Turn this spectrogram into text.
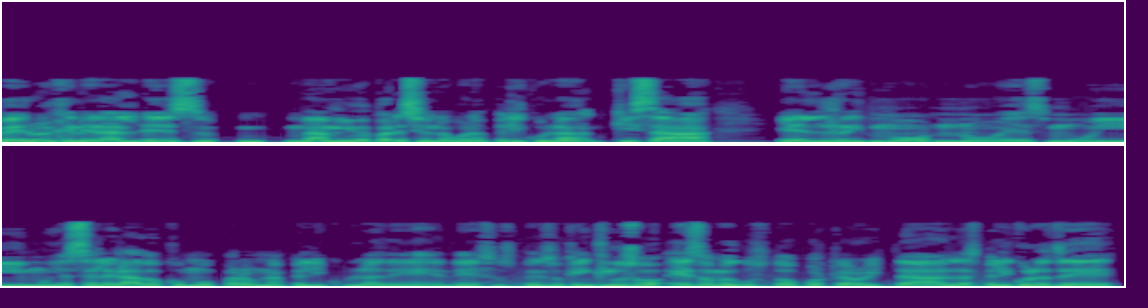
Pero en general es a mí me pareció una buena película. Quizá el ritmo no es muy muy acelerado como para una película de, de suspenso, que incluso eso me gustó porque ahorita las películas de,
